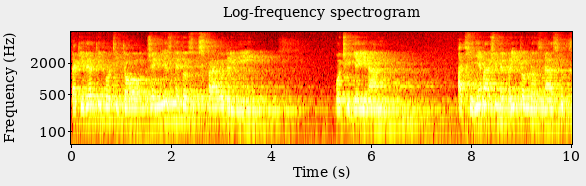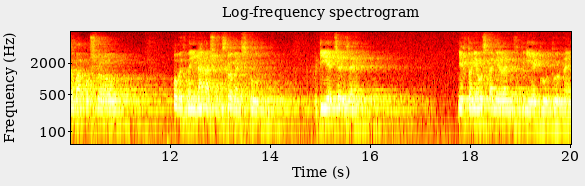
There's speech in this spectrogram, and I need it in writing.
taký veľký pocit toho, že nie sme dosť spravodliví voči dejinám, ak si nevážime prítomnosť nástupcov apoštolov, povedzme i na našom Slovensku, v dieceze, nech to neostane len v knihe kultúrne,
